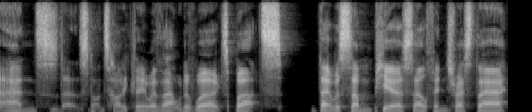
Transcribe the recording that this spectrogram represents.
And that's not entirely clear whether that would have worked, but there was some pure self interest there,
